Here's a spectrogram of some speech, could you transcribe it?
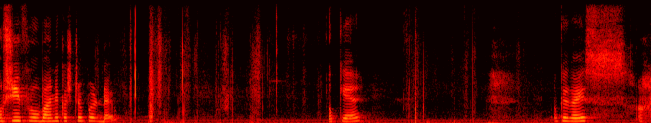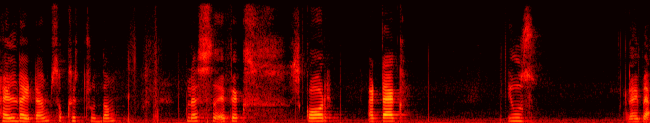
ఉర్షీఫ్ బాగానే కష్టపడ్డా. Okay okay guys held item success through them plus fx score attack use like uh,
